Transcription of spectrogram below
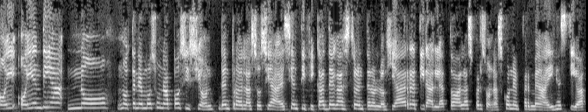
Hoy, hoy en día no, no tenemos una posición dentro de las sociedades científicas de gastroenterología de retirarle a todas las personas con enfermedad digestiva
